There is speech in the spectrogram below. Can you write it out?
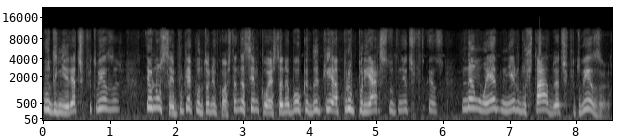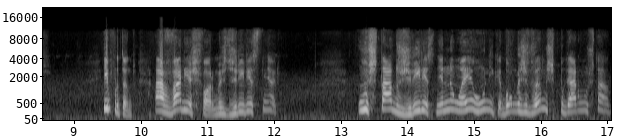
O dinheiro é dos portugueses. Eu não sei porque é que o António Costa anda sempre com esta na boca de que apropriar-se do dinheiro dos portugueses. Não é dinheiro do Estado, é dos portugueses. E, portanto, há várias formas de gerir esse dinheiro. O Estado gerir esse dinheiro não é a única. Bom, mas vamos pegar no Estado.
